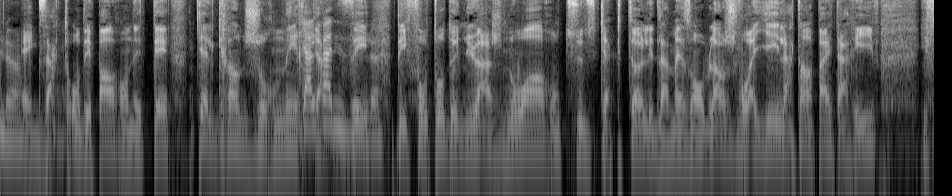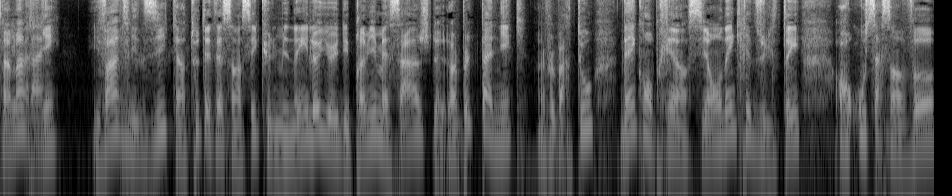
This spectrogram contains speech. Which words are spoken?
là. Exact. Au départ, on était, quelle grande journée. Galvanisé, des photos de nuages noirs au-dessus du Capitole et de la Maison-Blanche. Voyez, la tempête arrive. Et finalement, rien. Et vers midi, quand tout était censé culminer, là, il y a eu des premiers messages d'un peu de panique, un peu partout, d'incompréhension, d'incrédulité. Oh, où ça s'en va?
